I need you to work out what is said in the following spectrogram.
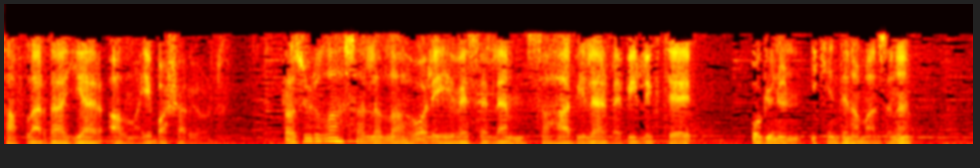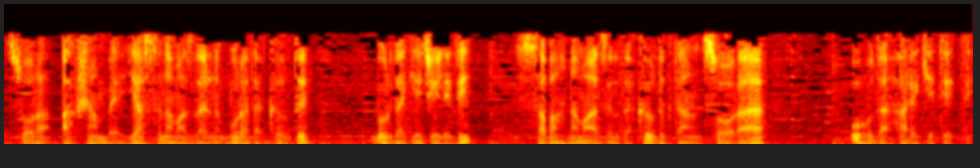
saflarda yer almayı başarıyordu. Resulullah sallallahu aleyhi ve sellem sahabilerle birlikte o günün ikindi namazını sonra akşam ve yatsı namazlarını burada kıldı, burada geceledi, sabah namazını da kıldıktan sonra Uhud'a hareket etti.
